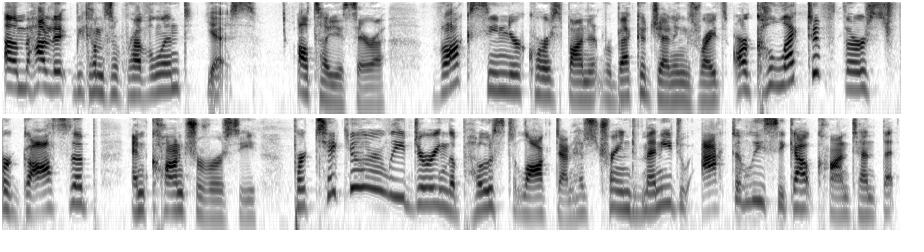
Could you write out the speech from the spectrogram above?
Um, how did it become so prevalent? Yes. I'll tell you, Sarah. Vox senior correspondent Rebecca Jennings writes Our collective thirst for gossip and controversy, particularly during the post lockdown, has trained many to actively seek out content that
